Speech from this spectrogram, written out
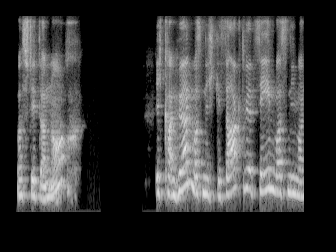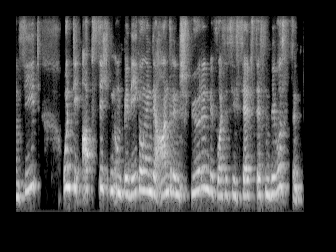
was steht da noch? Ich kann hören, was nicht gesagt wird, sehen, was niemand sieht und die Absichten und Bewegungen der anderen spüren, bevor sie sich selbst dessen bewusst sind.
